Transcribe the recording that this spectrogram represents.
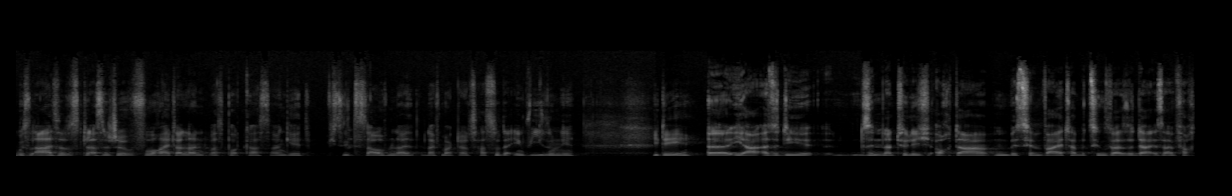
USA ist ja das klassische Vorreiterland, was Podcasts angeht. Wie sieht es da auf dem Li- Live-Markt aus? Hast du da irgendwie so eine Idee? Äh, ja, also die sind natürlich auch da ein bisschen weiter, beziehungsweise da ist einfach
